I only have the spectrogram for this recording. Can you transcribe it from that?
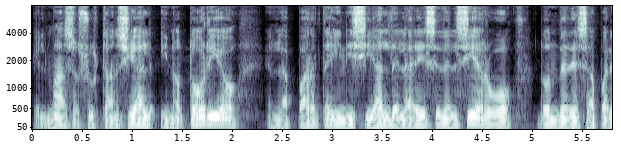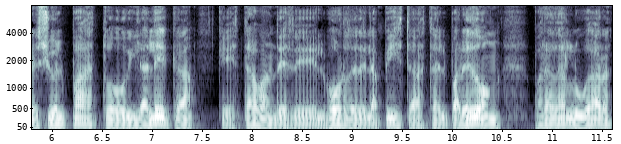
el más sustancial y notorio en la parte inicial de la S del Ciervo, donde desapareció el pasto y la leca, que estaban desde el borde de la pista hasta el paredón, para dar lugar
